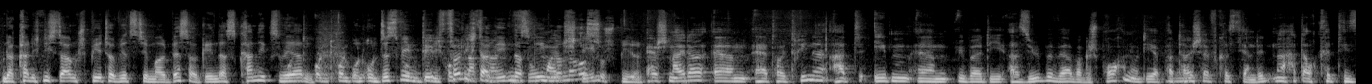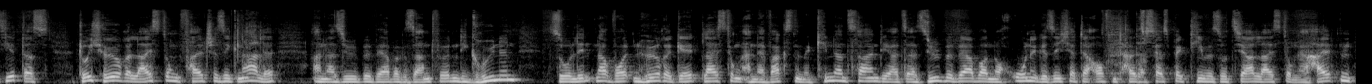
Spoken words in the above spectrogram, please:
Und da kann ich nicht sagen, später wird es dir mal besser gehen. Das kann nichts werden. Und, und, und, und deswegen bin ich völlig dagegen, das so gegeneinander auszuspielen. Herr Schneider, ähm, Herr Teutrine hat eben ähm, über die Asylbewerber gesprochen und Ihr Parteichef Christian Lindner hat auch kritisiert, dass durch höhere Leistungen falsche Signale an Asylbewerber gesandt würden. Die Grünen so Lindner wollten höhere Geldleistungen an Erwachsene mit Kindern zahlen, die als Asylbewerber noch ohne gesicherte Aufenthaltsperspektive Sozialleistungen erhalten.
